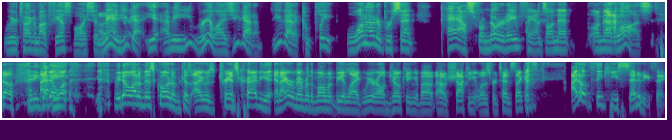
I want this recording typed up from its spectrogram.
we were talking about Fiesta Bowl. I said, Oh, man, you got yeah, I mean, you realize you got a you got a complete 100% pass from Notre Dame fans on that on that loss. So, And he I got don't he- want, we don't want to misquote him because I was transcribing it and I remember the moment being like, we were all joking about how shocking it was for 10 seconds. I don't think he said anything.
